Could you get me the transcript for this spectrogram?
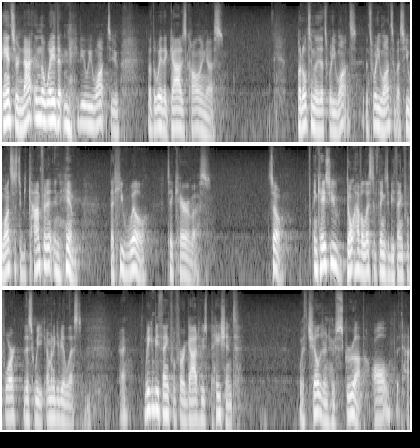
answer not in the way that maybe we want to, but the way that God is calling us. But ultimately, that's what He wants. That's what He wants of us. He wants us to be confident in Him that He will take care of us. So, in case you don't have a list of things to be thankful for this week, I'm going to give you a list. Okay? We can be thankful for a God who's patient with children who screw up all the time.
